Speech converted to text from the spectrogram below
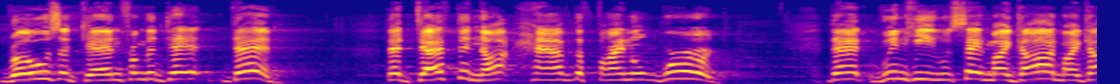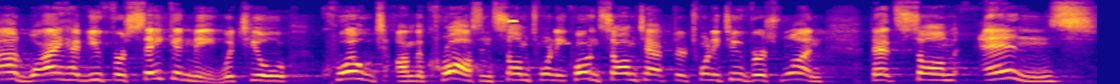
rose again from the de- dead. That death did not have the final word. That when he said, My God, my God, why have you forsaken me? Which he'll quote on the cross in Psalm 20, quote in Psalm chapter 22, verse 1, that psalm ends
